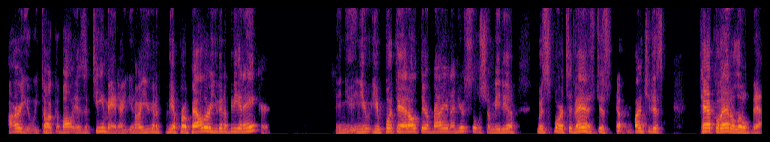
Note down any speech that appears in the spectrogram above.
are you. We talk about as a teammate, are, you know, are you going to be a propeller? Or are you going to be an anchor? And you you you put that out there, Brian, on your social media with Sports Advantage. Just yep. why don't you just tackle that a little bit?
